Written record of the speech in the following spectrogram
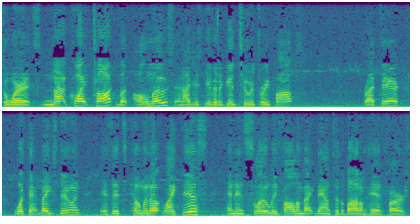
to where it's not quite taut, but almost, and I just give it a good two or three pops right there. What that bait's doing is it's coming up like this and then slowly falling back down to the bottom head first,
